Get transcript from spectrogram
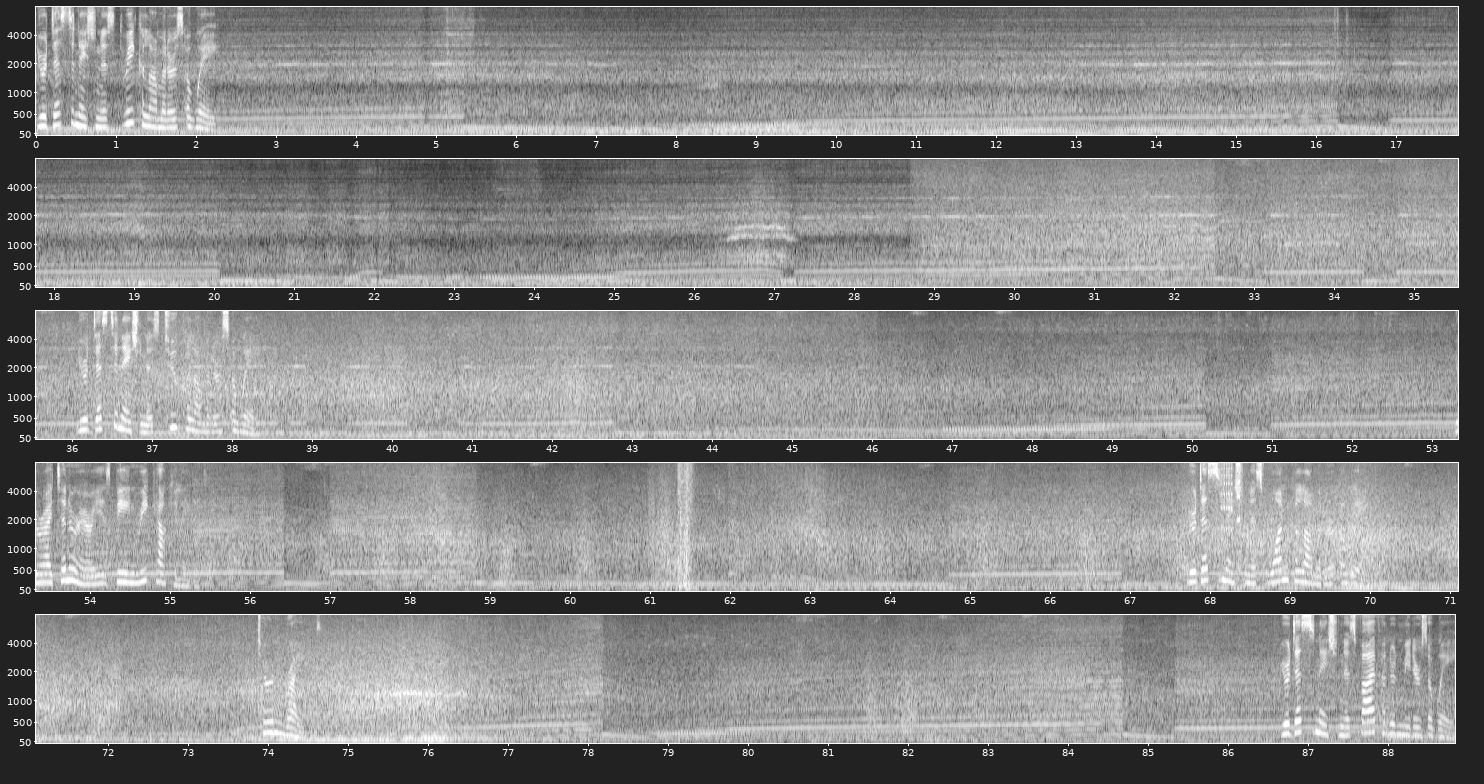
Your destination is three kilometers away. Your destination is two kilometers away. Your itinerary is being recalculated. Your destination is one kilometer away. Turn right. Your destination is 500 meters away.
